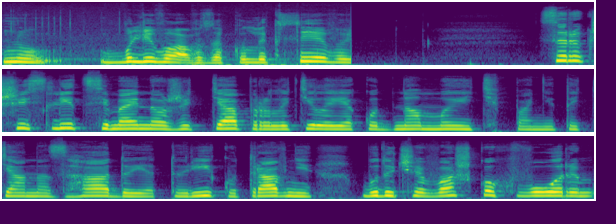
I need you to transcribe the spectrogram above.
ну, болівав за колективи. 46 літ сімейного життя пролетіли як одна мить. Пані Тетяна згадує, торік у травні, будучи важко хворим,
